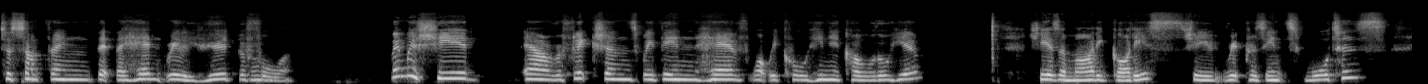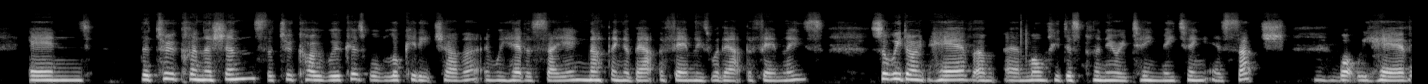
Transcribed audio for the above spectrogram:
to something that they hadn't really heard mm. before. Mm when we've shared our reflections, we then have what we call Hine here. She is a Māori goddess. She represents waters and the two clinicians, the two co-workers will look at each other and we have a saying, nothing about the families without the families. So we don't have a, a multidisciplinary team meeting as such. Mm-hmm. What we have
